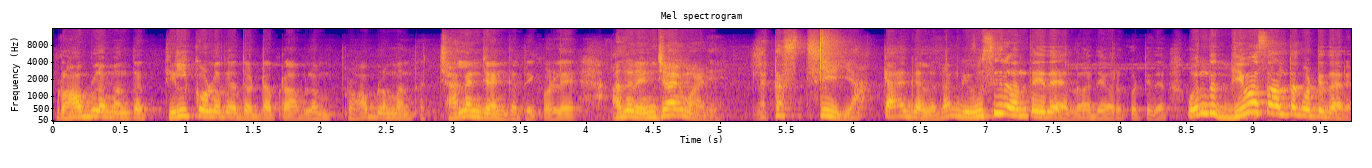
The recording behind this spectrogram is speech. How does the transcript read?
ಪ್ರಾಬ್ಲಮ್ ಅಂತ ತಿಳ್ಕೊಳ್ಳೋದೇ ದೊಡ್ಡ ಪ್ರಾಬ್ಲಮ್ ಪ್ರಾಬ್ಲಮ್ ಅಂತ ಚಾಲೆಂಜ್ ಅಂತ ತಿಳ್ಕೊಳ್ಳಿ. ಅದನ್ನು ಎಂಜಾಯ್ ಮಾಡಿ. ಲೆಟಸ್ ಸಿ ಯಾಕಾಗಲ್ಲ ನಮಗೆ ಉಸಿರು ಅಂತ ಇದೆ ಅಲ್ವಾ ದೇವರು ಕೊಟ್ಟಿದ್ದಾರೆ. ಒಂದು ದಿವಸ ಅಂತ ಕೊಟ್ಟಿದ್ದಾರೆ.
